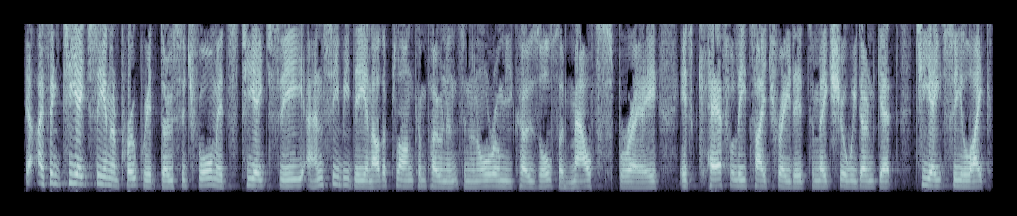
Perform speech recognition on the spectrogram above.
Yeah, I think THC in an appropriate dosage form. It's THC and CBD and other plant components in an oral mucosal, so mouth spray. It's carefully titrated to make sure we don't get THC like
